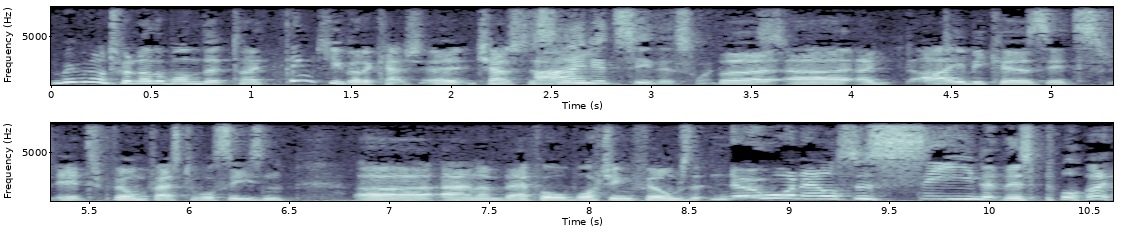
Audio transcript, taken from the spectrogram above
moving on to another one that I think you got a catch, uh, chance to see. I did see this one. But yes. uh, I, I, because it's it's film festival season, uh, and I'm therefore watching films that no one else has seen at this point.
